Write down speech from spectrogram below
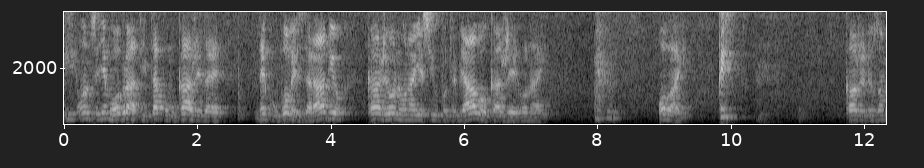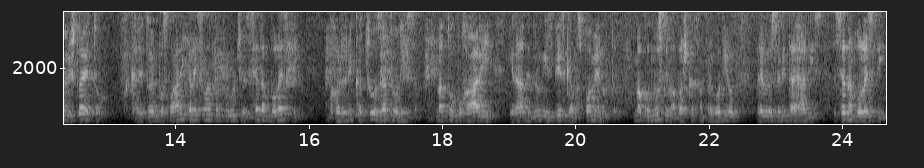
i on se njemu obrati i tako mu kaže da je neku bolest zaradio, kaže on, onaj, jesi upotrebljavao, kaže onaj, ovaj, kist, Kaže, ne znam ni šta je to. Pa kaže, to je poslanik, ali sam preporučio, sedam bolesti. Kaže, nikad čuo, zato nisam. Ima to u Buhari i raznim drugim zbirkama spomenuto. Ima kod muslima, baš kad sam prevodio, prevodio sam i taj hadis. Sedam bolesti.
